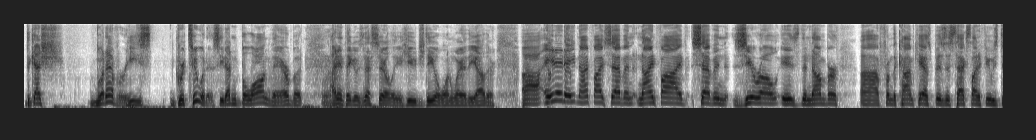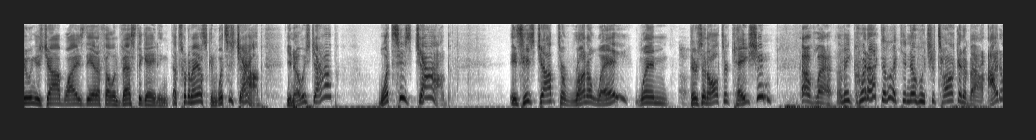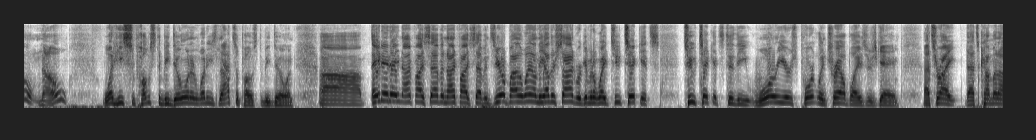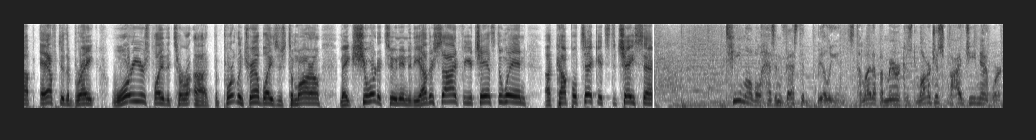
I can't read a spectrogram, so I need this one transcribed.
the guy. Sh- whatever he's gratuitous. He doesn't belong there, but I didn't think it was necessarily a huge deal one way or the other. Uh, 888-957-9570 is the number uh, from the Comcast business text line. If he was doing his job, why is the NFL investigating? That's what I'm asking. What's his job? You know his job? What's his job? Is his job to run away when there's an altercation? I mean, quit acting like you know what you're talking about. I don't know what he's supposed to be doing and what he's not supposed to be doing. Uh, 888-957-9570. By the way, on the other side, we're giving away two tickets, two tickets to the Warriors Portland Trailblazers game. That's right. That's coming up after the break. Warriors play the uh, the Portland Trailblazers tomorrow. Make sure to tune into the other side for your chance to win a couple tickets to Chase Center. T-Mobile has invested billions to light up America's largest 5G network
